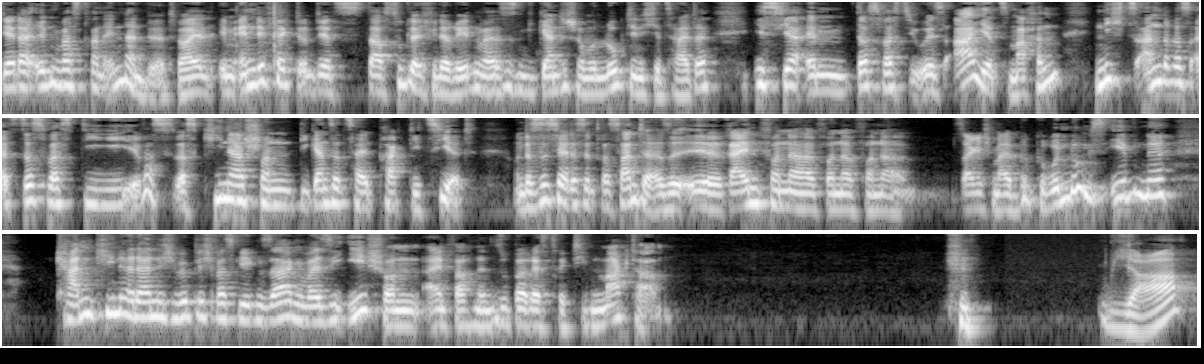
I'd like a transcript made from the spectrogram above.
der da irgendwas dran ändern wird. Weil im Endeffekt, und jetzt darfst du gleich wieder reden, weil es ist ein gigantischer Monolog, den ich jetzt halte, ist ja ähm, das, was die USA jetzt machen, nichts anderes als das, was die, was, was China schon die ganze Zeit praktiziert. Und das ist ja das Interessante. Also äh, rein von einer, von einer, von einer, sage ich mal, Begründungsebene kann China da nicht wirklich was gegen sagen, weil sie eh schon einfach einen super restriktiven Markt haben. Ja,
